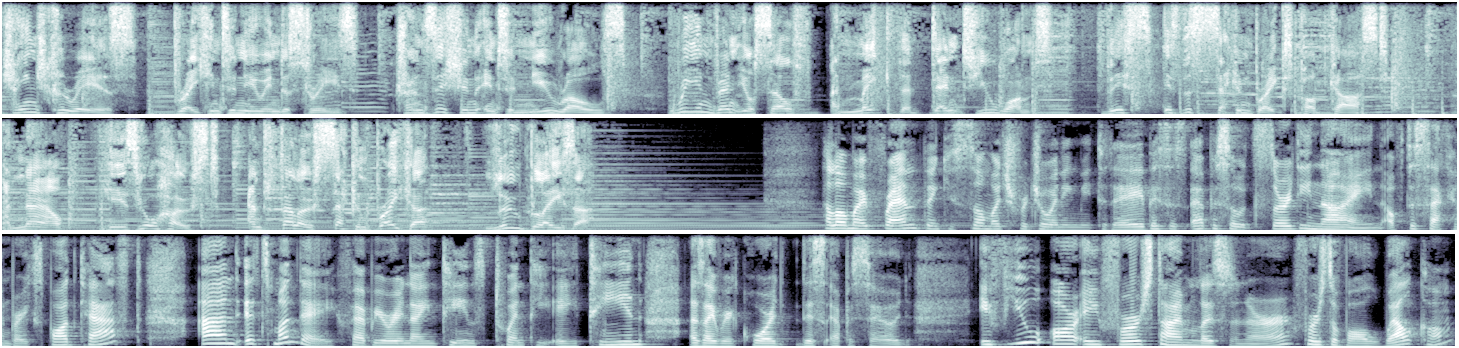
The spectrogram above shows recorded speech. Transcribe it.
Change careers, break into new industries, transition into new roles, reinvent yourself, and make the dent you want. This is the Second Breaks podcast. And now, here's your host and fellow second breaker, Lou Blaser. Hello, my friend. Thank you so much for joining me today. This is episode 39 of the Second Breaks podcast, and it's Monday, February 19th, 2018, as I record this episode. If you are a first time listener, first of all, welcome.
